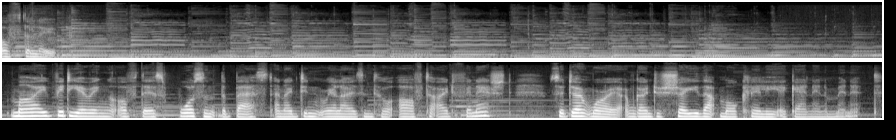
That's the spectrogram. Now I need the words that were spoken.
of the loop. My videoing of this wasn't the best and I didn't realise until after I'd finished, so don't worry, I'm going to show you that more clearly again in a minute.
